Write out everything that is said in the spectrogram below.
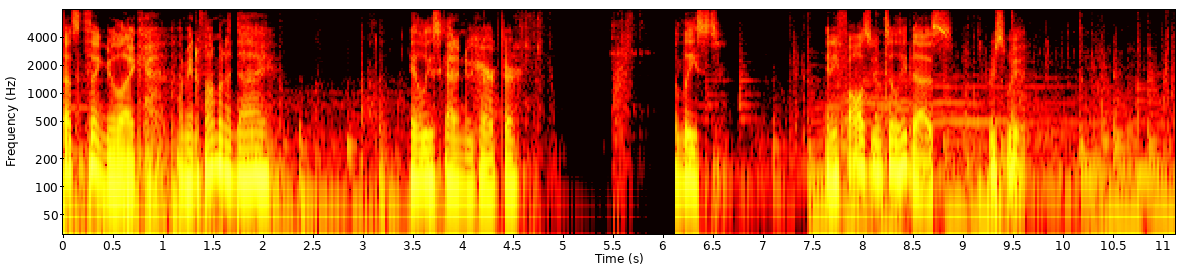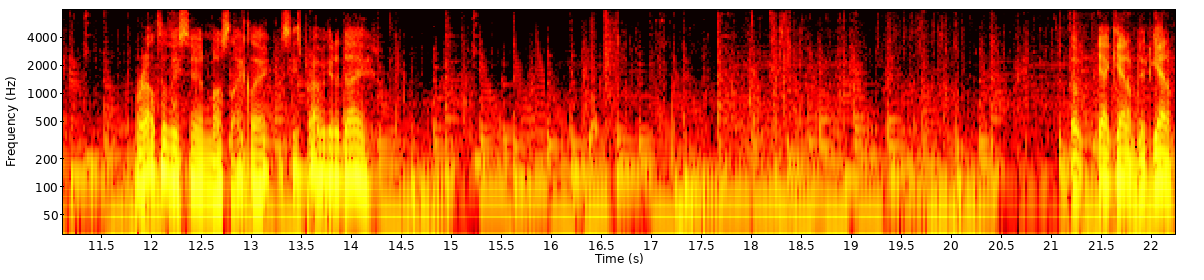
That's the thing. You're like, I mean, if I'm to die, at least got a new character. At least. And he follows you until he dies. It's pretty sweet. Relatively soon, most likely, because he's probably to die. Oh, yeah, get him, dude. Get him.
